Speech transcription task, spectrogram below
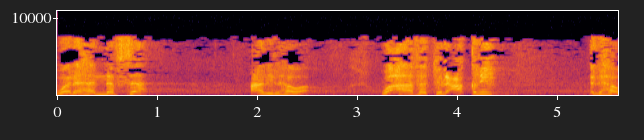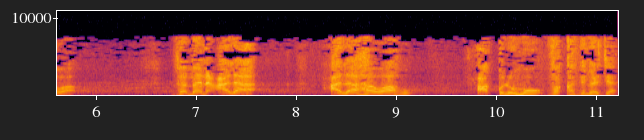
ونهى النفس عن الهوى. وآفة العقل الهوى. فمن على على هواه. عقله فقد نجا.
